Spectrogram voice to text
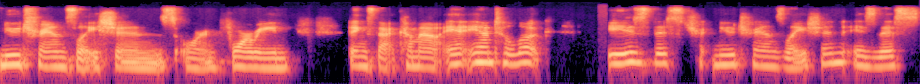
new translations or informing things that come out. And, and to look is this tr- new translation is this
